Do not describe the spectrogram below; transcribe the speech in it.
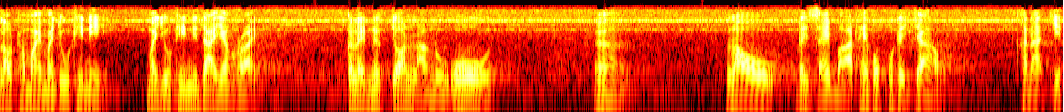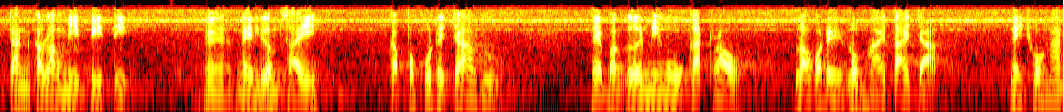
เราทำไมมาอยู่ที่นี่ มาอยู่ที่นี่ได้อย่างไร ก็เลยนึกย้อนหลังดูโอ้เออเราได้ใส่บาตรให้พระพุทธเจ้า ขณะจิตนั้นกำลังมีปีติในเลื่อมใสกับพระพุทธเจ้าอยู่ แต่บังเอิญมีงูกัดเรา เราก็ได้ล้มหายตายจากในช่วงนั้น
